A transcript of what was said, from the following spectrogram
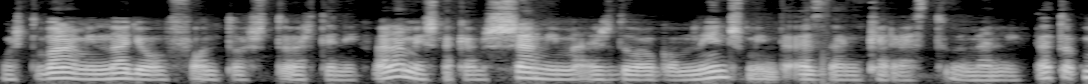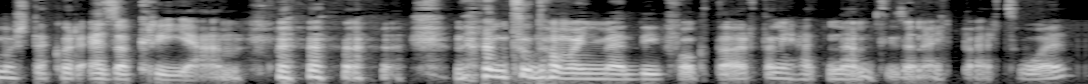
most valami nagyon fontos történik velem, és nekem semmi más dolgom nincs, mint ezen keresztül menni. Tehát most akkor ez a kriám. nem tudom, hogy meddig fog tartani, hát nem 11 perc volt.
